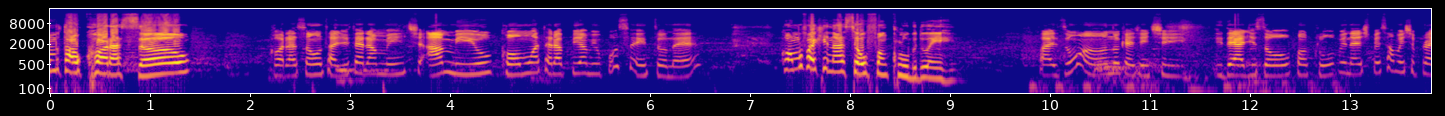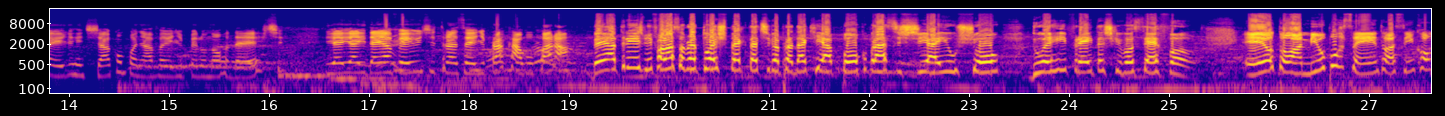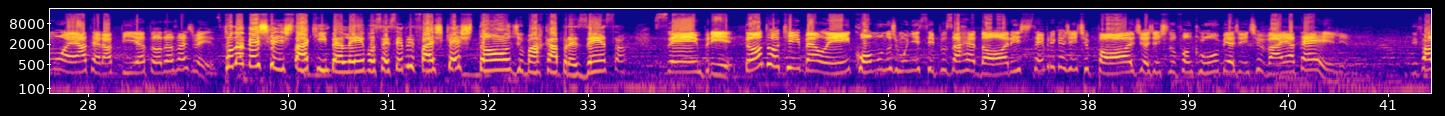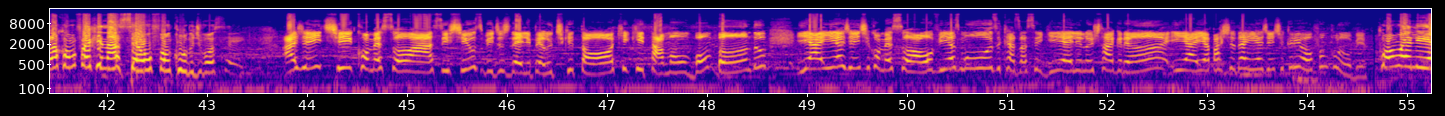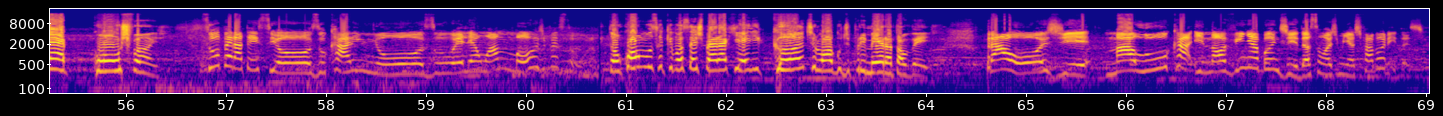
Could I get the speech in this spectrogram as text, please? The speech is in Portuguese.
como tá o coração. O coração tá literalmente a mil, como uma terapia a mil por cento, né? Como foi que nasceu o fã-clube do Henry? Faz um ano que a gente idealizou o fã-clube, né? Especialmente para ele, a gente já acompanhava ele pelo Nordeste. E aí a ideia veio de trazer ele para cá, o Pará. Beatriz, me fala sobre a tua expectativa para daqui a pouco para assistir aí o show do Henry Freitas que você é fã. Eu tô a mil por cento, assim como é a terapia todas as vezes. Toda vez que ele está aqui em Belém, você sempre faz questão de marcar presença? Sempre, tanto aqui em Belém como nos municípios arredores, sempre que a gente pode, a gente do fã-clube, a gente vai até ele. Me fala como foi que nasceu o fã-clube de vocês? A gente começou a assistir os vídeos dele pelo TikTok, que estavam bombando, e aí a gente começou a ouvir as músicas, a seguir ele no Instagram, e aí a partir daí a gente criou o fã-clube. Como ele é com os fãs? Super atencioso, carinhoso, ele é um amor de pessoa. Então qual música que você espera que ele cante logo de primeira, talvez? Pra hoje, Maluca e Novinha Bandida são as minhas favoritas.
